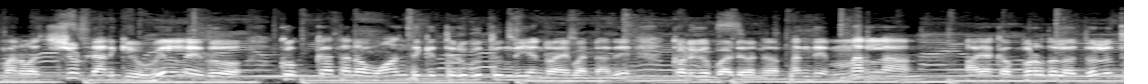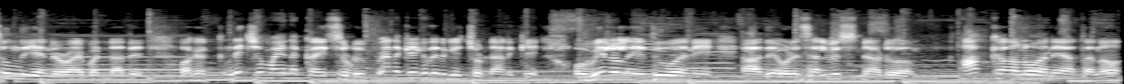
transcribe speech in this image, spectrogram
మనం చూడడానికి వీలలేదు. కుక్క తన వాంతికి తిరుగుతుంది అని రాయబడ్డది. కడుగుబడి పంది మరలా ఆ యొక్క బురదలో దొల్లుతుంది అని రాయబడ్డది ఒక నిజమైన క్రైస్తవుడు వెనకకి తిరిగి చూడడానికి వీలు లేదు అని ఆ దేవుడు సెలవిస్తున్నాడు. ఆకాను అనే అతను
